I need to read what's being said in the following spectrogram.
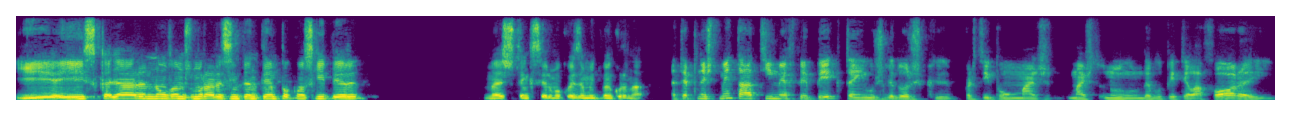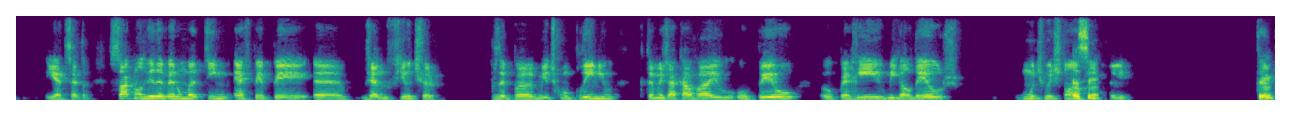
E aí, se calhar, não vamos demorar assim tanto tempo para conseguir ter, mas tem que ser uma coisa muito bem coordenada. Até porque neste momento há a Team FPP, que tem os jogadores que participam mais, mais no WPT lá fora e, e etc. Será que não devia haver uma Team FPP uh, género Future, por exemplo, a miúdos como o Plínio, que também já cá veio, o Peu, o Perri, o Miguel Deus, muitos miúdos estão é assim, aí. Tem,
